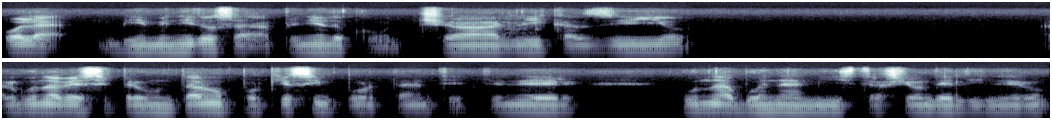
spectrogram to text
Hola, bienvenidos a Aprendiendo con Charlie Casillo. ¿Alguna vez se preguntaron por qué es importante tener una buena administración del dinero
